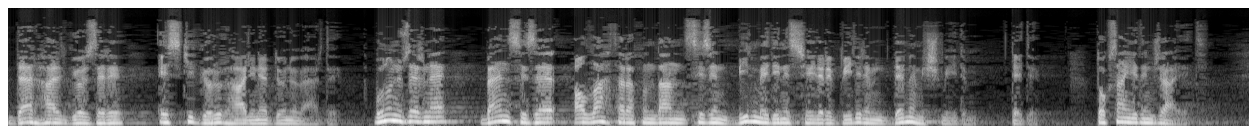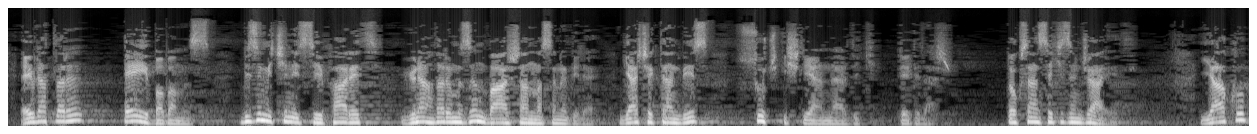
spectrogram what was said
derhal gözleri eski görür haline dönüverdi. Bunun üzerine ben size Allah tarafından sizin bilmediğiniz şeyleri bilirim dememiş miydim dedi. 97. ayet. Evlatları ey babamız bizim için istiğfar et günahlarımızın bağışlanmasını dile. Gerçekten biz suç işleyenlerdik dediler. 98. ayet. Yakup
